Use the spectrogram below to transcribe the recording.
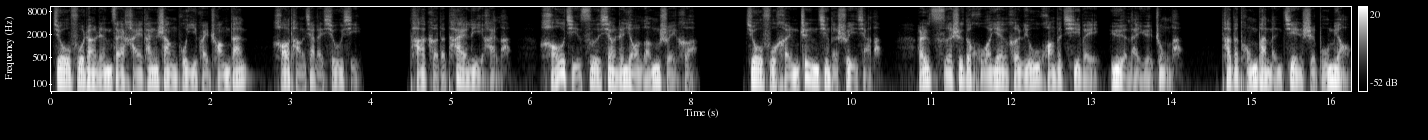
舅父让人在海滩上铺一块床单，好躺下来休息。他渴得太厉害了，好几次向人要冷水喝。舅父很镇静地睡下了。而此时的火焰和硫磺的气味越来越重了。他的同伴们见势不妙，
